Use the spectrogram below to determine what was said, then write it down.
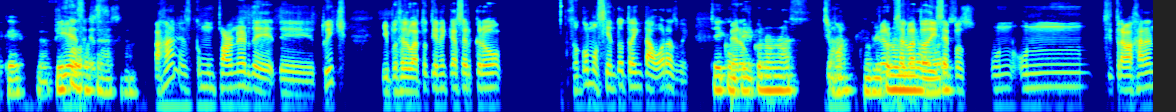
ok. Fijo, es- o sea. Ajá, es como un partner de, de Twitch. Y pues el vato tiene que hacer, creo, son como 130 horas, güey. Sí, cumplir pero- con unas. Simón, cumplir Pero con pues el vato dice, horas. pues, un, un, si trabajaran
